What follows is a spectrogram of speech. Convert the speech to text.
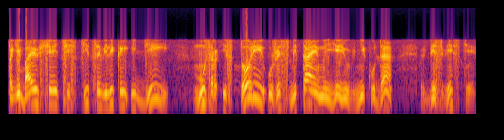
погибающая частица великой идеи, мусор истории, уже сметаемый ею в никуда, в безвестие,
